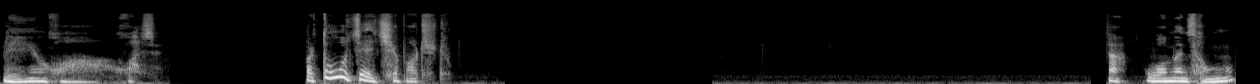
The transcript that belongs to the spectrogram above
莲花化身，而都在七宝池中。啊，我们从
